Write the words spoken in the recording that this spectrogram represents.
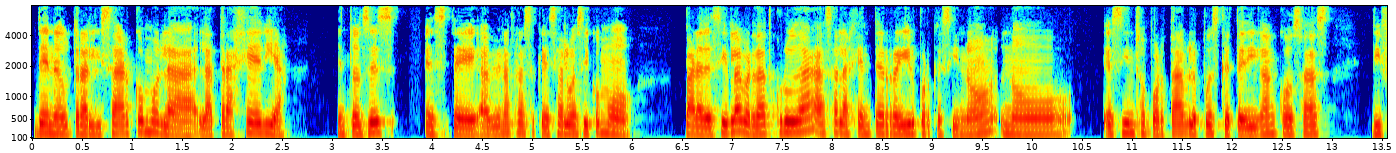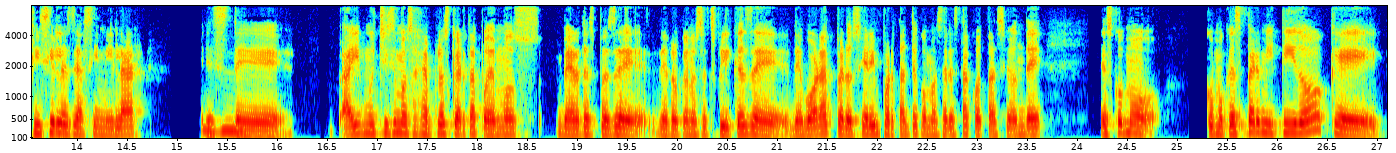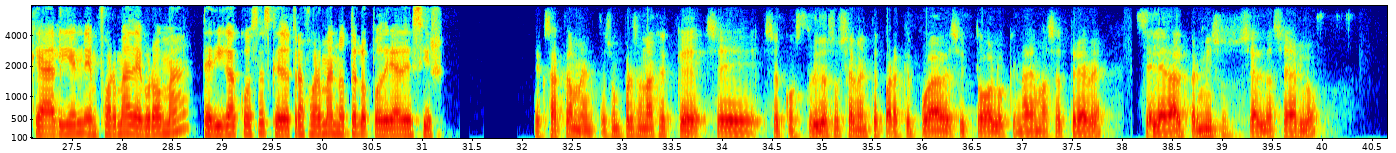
de neutralizar como la, la tragedia. Entonces, este, había una frase que decía algo así como, para decir la verdad cruda, haz a la gente reír porque si no, no es insoportable, pues que te digan cosas difíciles de asimilar. Este, hay muchísimos ejemplos que ahorita podemos ver después de, lo que nos expliques de, de Borat, pero sí era importante como hacer esta acotación de, es como, como que es permitido que, que alguien en forma de broma te diga cosas que de otra forma no te lo podría decir. Exactamente, es un personaje que se, se construyó socialmente para que pueda decir todo lo que nadie más se atreve, se le da el permiso social de hacerlo,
